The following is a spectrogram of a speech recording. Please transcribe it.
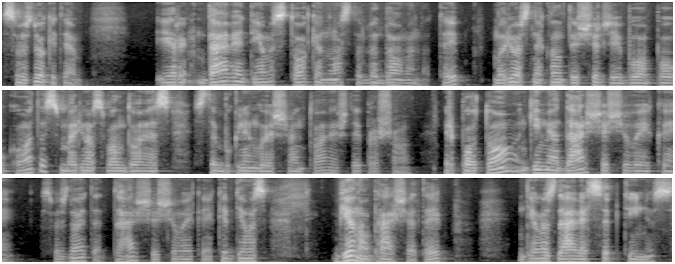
Įsivaizduokite. Ir davė Dievas tokią nuostabią dovaną. Taip, Marijos nekaltai širdžiai buvo paukotas Marijos valdovės stebuklingoje šventovėje, štai prašau. Ir po to gimė dar šeši vaikai. Svaizduojate, dar šeši vaikai. Kaip Dievas vieno prašė, taip, Dievas davė septynis.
